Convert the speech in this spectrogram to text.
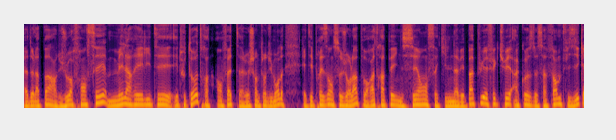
de la part du joueur français, mais la réalité est tout autre. En fait, le champion du monde était présent ce jour-là pour rattraper une séance qu'il n'avait pas pu effectuer à cause de sa forme physique.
